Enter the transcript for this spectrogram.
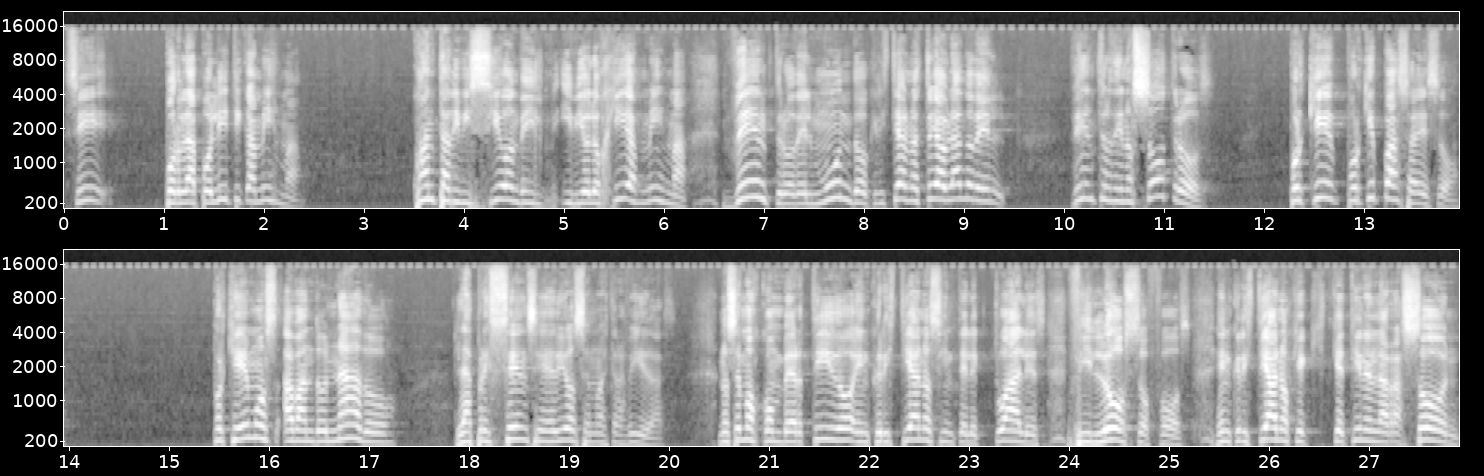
¿sí? por la política misma. Cuánta división de ideologías mismas dentro del mundo cristiano. Estoy hablando del dentro de nosotros. ¿Por qué, ¿Por qué pasa eso? Porque hemos abandonado la presencia de Dios en nuestras vidas. Nos hemos convertido en cristianos intelectuales, filósofos, en cristianos que, tienen la razón,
